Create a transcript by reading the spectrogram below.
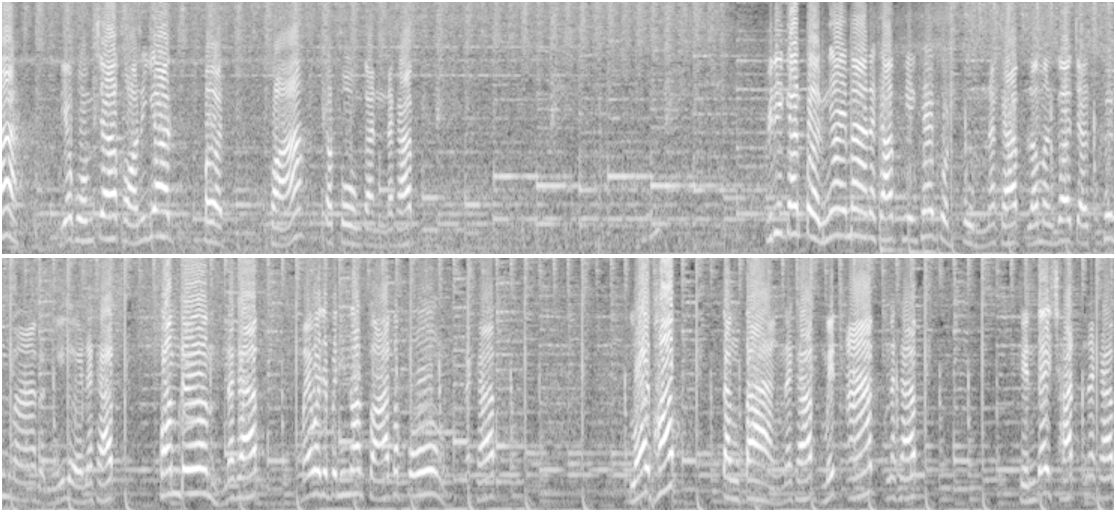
อะเดี๋ยวผมจะขออนุญาตเปิดฝากระโปรงกันนะครับ วิธีการเปิดง่ายมากนะครับ เพียงแค่กดปุ่มนะครับ แล้วมันก็จะขึ้นมาแบบนี้เลยนะครับ ความเดิมนะครับ ไม่ว่าจะเป็นที่นอตฝากระโปรงนะครับรอยพับ ต่างๆนะครับเม็ดอาร์คนะครับเห็นได้ชัดนะครับ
